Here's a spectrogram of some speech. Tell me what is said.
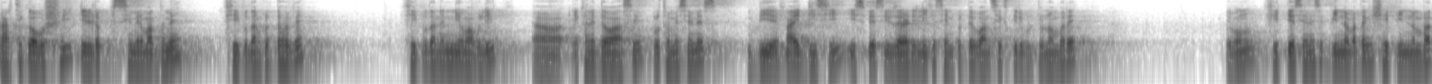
প্রার্থীকে অবশ্যই টেলিটক সিমের মাধ্যমে ফি প্রদান করতে হবে। ফি প্রদানের নিয়মাবলী এখানে দেওয়া আছে প্রথম S M S BFIDC space user ID লিখে সেন্ড করতে ওয়ান সিক্স ত্রিপুল টু নম্বরে। এবং ফিরতে এস এম এসে পিন নাম্বার থাকে সেই পিন নাম্বার।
